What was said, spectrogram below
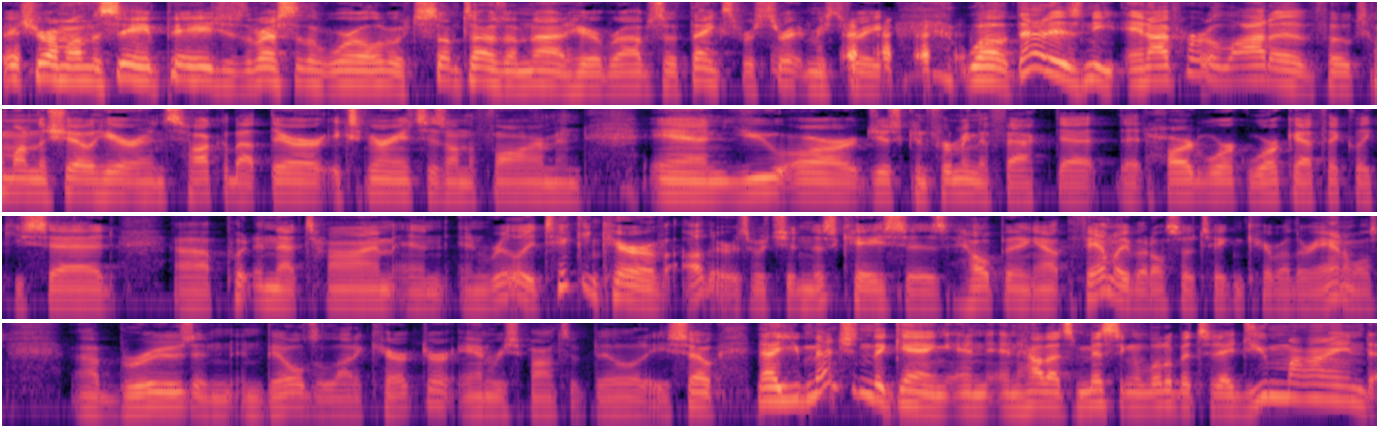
make sure I'm on the same page as the rest of the world, which sometimes I'm not here, Rob. So thanks for setting me straight. well, that is neat, and I've heard a lot of folks come on the show here and talk about their experiences on the farm, and and you are just confirming the fact that that hard work, work ethic, like you said, uh, putting in that time, and and really taking care of others, which in this case is helping out the family, but also taking care of other animals, uh, brews and, and builds a lot of character and responsibility. So now you mentioned the gang and, and how that's missing a little bit today. Do you mind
